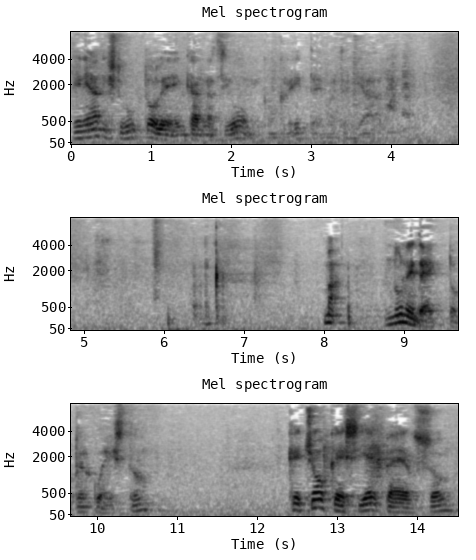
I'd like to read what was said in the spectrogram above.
e ne ha distrutto le incarnazioni, concreta e materiale. Ma non è detto per questo che ciò che si è perso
